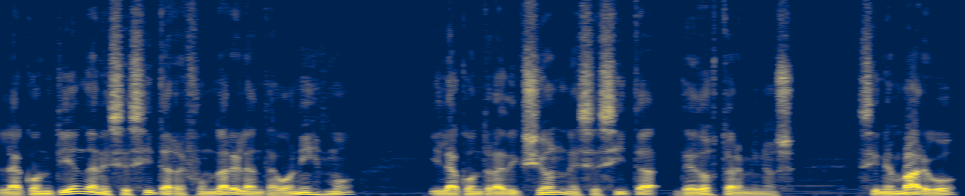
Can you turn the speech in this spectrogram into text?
La contienda necesita refundar el antagonismo y la contradicción necesita de dos términos. Sin embargo,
